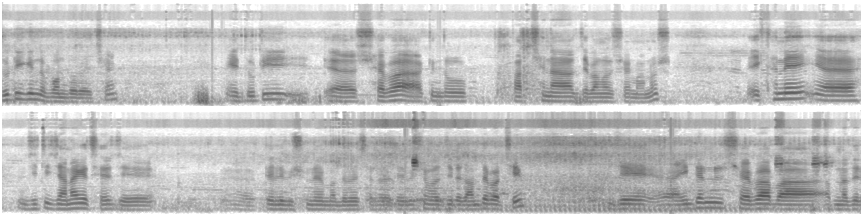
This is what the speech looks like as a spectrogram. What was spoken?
দুটি কিন্তু বন্ধ রয়েছে। এই দুটি সেবা কিন্তু পাচ্ছে না যে বাংলাদেশের মানুষ। এখানে যেটি জানা গেছে যে টেলিভিশনের মাধ্যমে, স্যাটেলাইট টেলিভিশনের মাধ্যমে যেটা জানতে পারছি যে ইন্টারনেট সেবা বা আপনাদের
